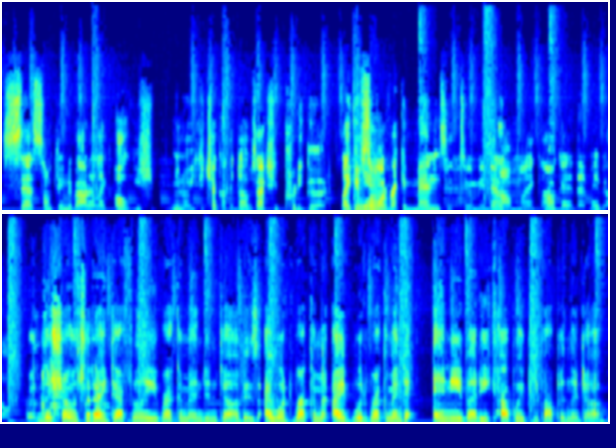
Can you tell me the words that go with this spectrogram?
says something about it, like, oh, you should, you know, you can check out the dub. It's actually pretty good. Like if Yeah. someone recommends it to me, then I'm like, okay, then maybe I'll. the shows that I definitely recommend in dub is I would recommend I would recommend to anybody Cowboy Bebop in the dub.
